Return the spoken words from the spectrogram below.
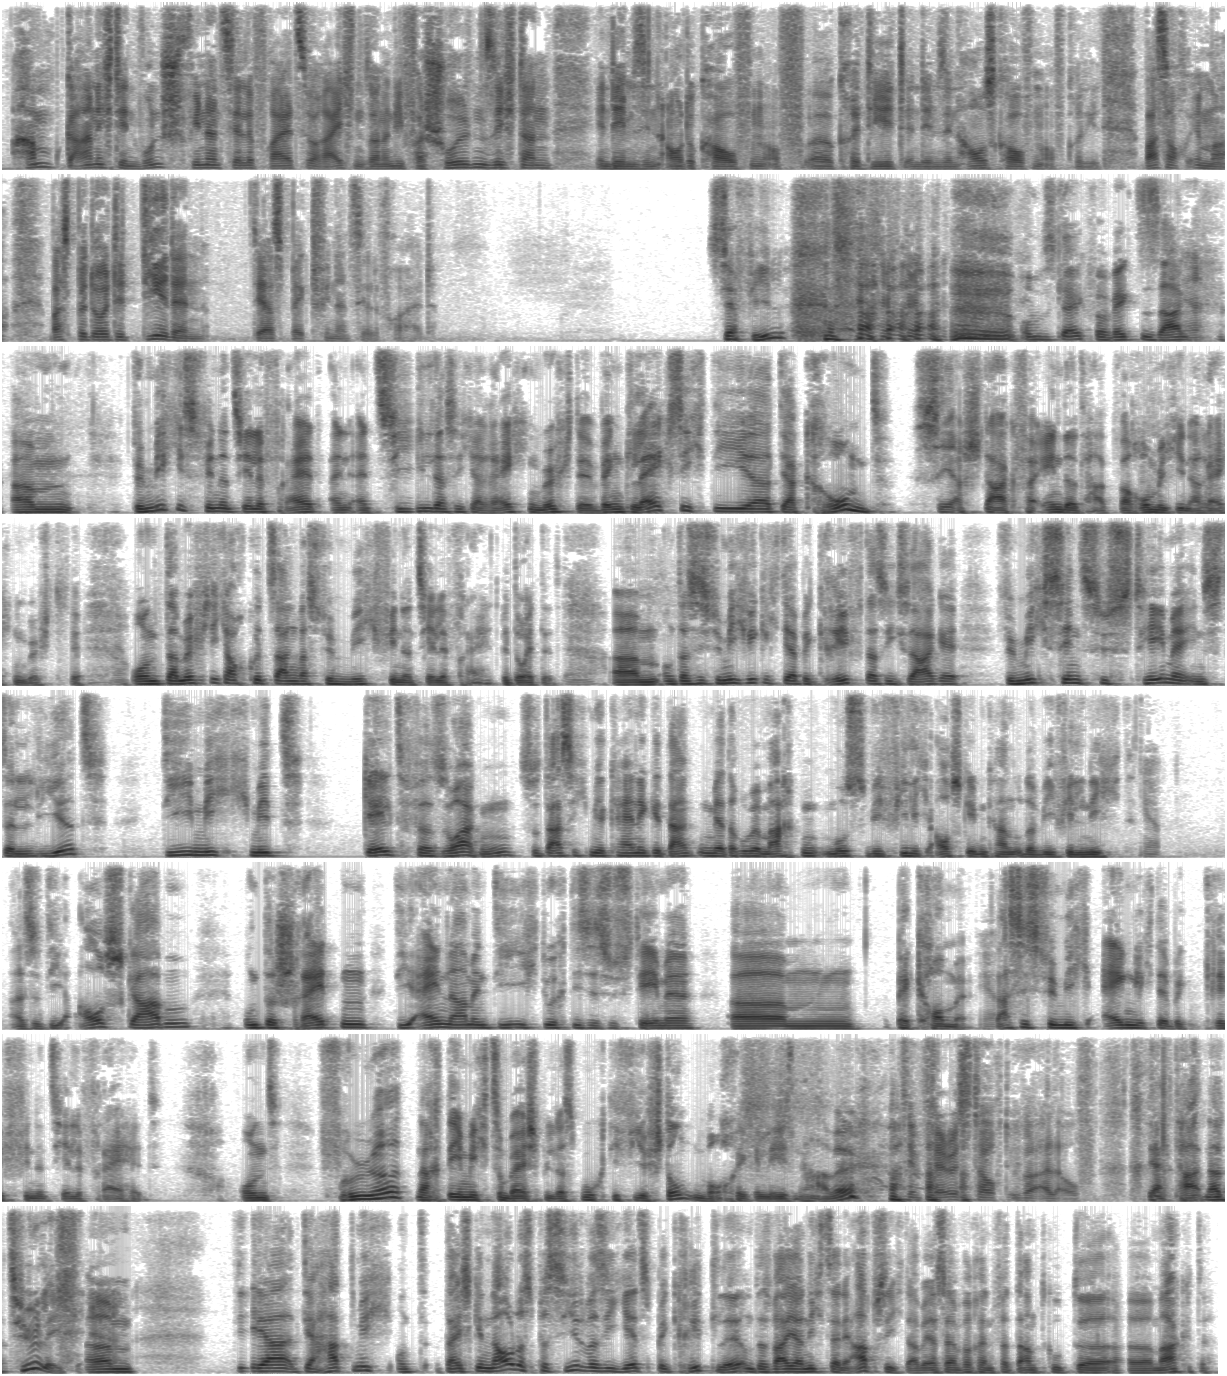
haben gar nicht den Wunsch, finanzielle Freiheit zu erreichen, sondern die verschulden sich dann, indem sie ein Auto kaufen auf äh, Kredit, indem sie ein Haus kaufen auf Kredit, was auch immer. Was bedeutet dir denn der Aspekt finanzielle Freiheit? Sehr viel, um es gleich vorweg zu sagen. Ja. Ähm, für mich ist finanzielle Freiheit ein, ein Ziel, das ich erreichen möchte, wenngleich sich die, der Grund sehr stark verändert hat, warum ich ihn erreichen möchte. Und da möchte ich auch kurz sagen, was für mich finanzielle Freiheit bedeutet. Ähm, und das ist für mich wirklich der Begriff, dass ich sage, für mich sind Systeme installiert, die mich mit Geld versorgen, so dass ich mir keine Gedanken mehr darüber machen muss, wie viel ich ausgeben kann oder wie viel nicht. Ja. Also die Ausgaben unterschreiten die Einnahmen, die ich durch diese Systeme ähm, bekomme. Ja. Das ist für mich eigentlich der Begriff finanzielle Freiheit. Und früher, nachdem ich zum Beispiel das Buch Die Vier-Stunden-Woche gelesen habe. Tim Ferriss taucht überall auf. Der tat natürlich. Ja. Ähm, der, der hat mich, und da ist genau das passiert, was ich jetzt bekrittle, und das war ja nicht seine Absicht, aber er ist einfach ein verdammt guter äh, Marketer.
